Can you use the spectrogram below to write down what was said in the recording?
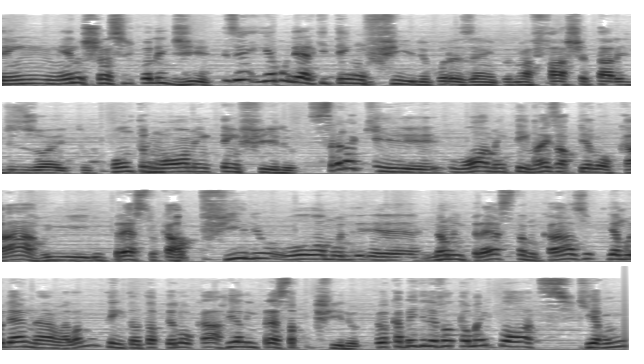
tem menos chance de colidir. E a mulher que tem um filho, por exemplo, na faixa etária de 18, contra um hum. homem que tem filho, será que o homem tem mais apelo ao carro e empresta o carro pro filho ou a mulher é, não empresta, no caso, e a mulher não, ela não tem tanto apelo ao carro e ela empresta pro filho? Eu acabei de levantar uma hipótese, que é um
